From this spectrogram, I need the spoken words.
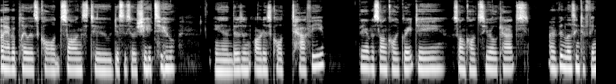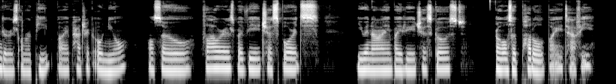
I have a playlist called Songs to Disassociate to. And there's an artist called Taffy. They have a song called Great Day, a song called Serial Cats. I've been listening to Fingers on repeat by Patrick O'Neill. Also, Flowers by VHS Sports, You and I by VHS Ghost. Oh, also Puddle by Taffy.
